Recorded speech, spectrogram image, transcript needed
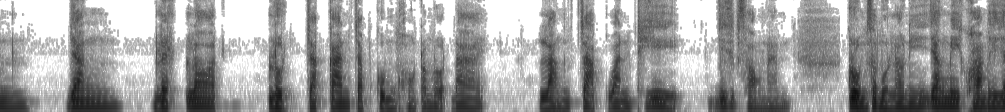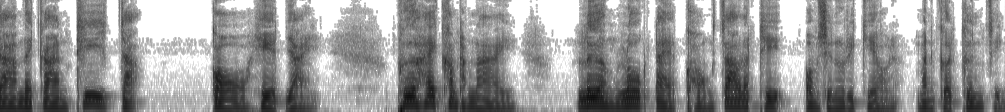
นยังเล็ดลอดหลุดจากการจับกลุ่มของตำรวจได้ หลังจากวันที่ 22 นั้น กลุ่มสมุนเหล่านี้ยังมีความพยายามในการที่จะก่อเหตุใหญ่ เพื่อให้คำทำนาย เรื่องโลกแตกของเจ้าลัทธิอมชินริเกียวเนี่ยมันเกิดขึ้นจริง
